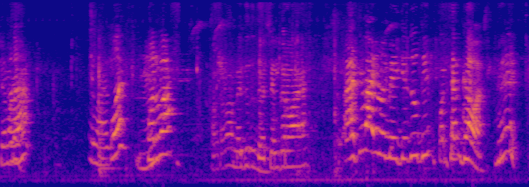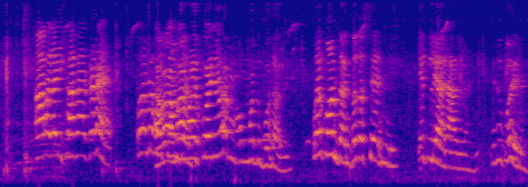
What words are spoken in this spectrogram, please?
ચમડા? એ મારે ફરવા? ફરવા મેં કીધું દર્શન કરવા આયા. આચી વાળીમાં બેસી જતું કે. પરસાદ ખાવા. ને આ વાળી ખાવા કરે. કોઈ હવે અમારા ધંધો- કોઈ નહીં મત બોલાવી કોઈ કોણ ધંધો તો છે જ નહીં. એટલે યાર આવી આવી બીજું કોઈ નહીં.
